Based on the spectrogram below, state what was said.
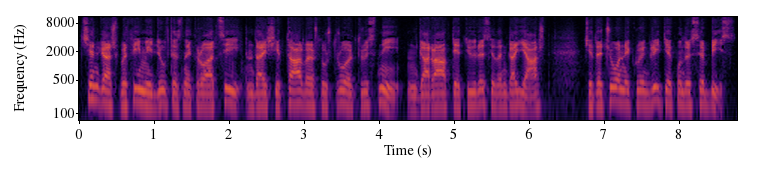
Që nga shpërthimi i luftës në Kroaci, ndaj shqiptarëve është ushtruar trysni, nga radhët e tyre si dhe nga jashtë, që të çohen në kryengritje kundër Serbisë.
